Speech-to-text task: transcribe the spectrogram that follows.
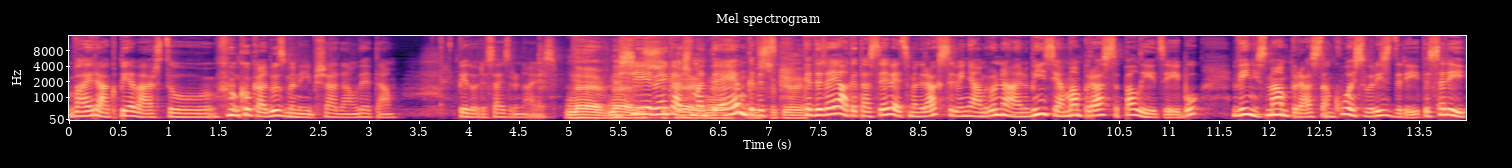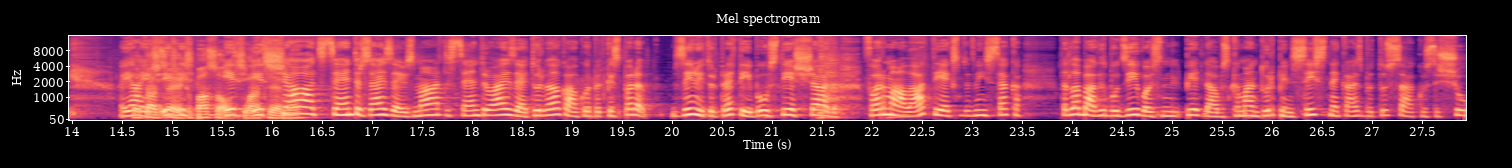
vairāk pievērstu kaut kādu uzmanību šādām lietām? Piedod, es aizrunājos. Nē, nē, Šī ir vienkārši ok, mana tēma, kad, es, ok. kad reāli, ka tās sievietes man raksta, ar viņām runāju, un viņas jau man prasa palīdzību. Viņas man prasa, un ko es varu izdarīt. Es arī. Jā, ir, ir, ir, ir pleciem, ne? šāds centrs, aizēju uz Mārtas centru, aizēju tur vēl kaut kur, bet kas par, zinu, ja tur pretī būs tieši šāda formāla attieksme, tad viņas saka, tad labāk es būtu dzīvojis un pieļāvis, ka man turpina sist, nekā es būtu uzsākusi šo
